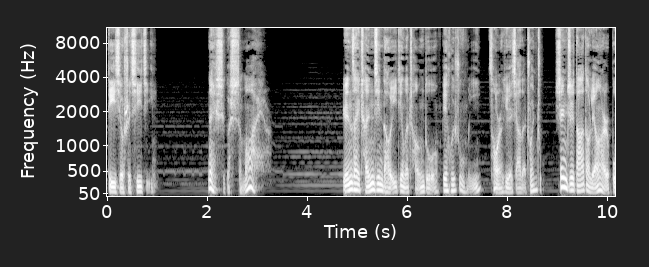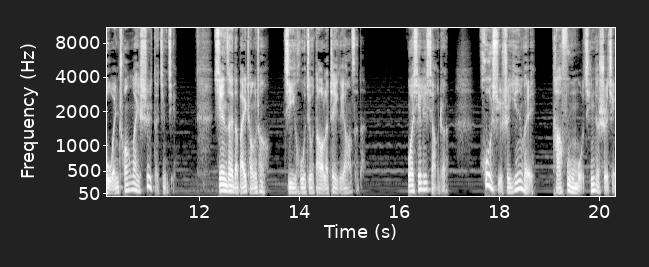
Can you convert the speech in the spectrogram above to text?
第九十七集，那是个什么玩意儿？人在沉浸到一定的程度，便会入迷，从而越加的专注，甚至达到两耳不闻窗外事的境界。现在的白程程几乎就到了这个样子的。我心里想着，或许是因为他父母亲的事情，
